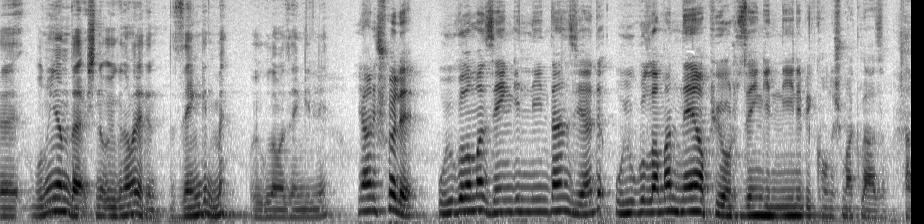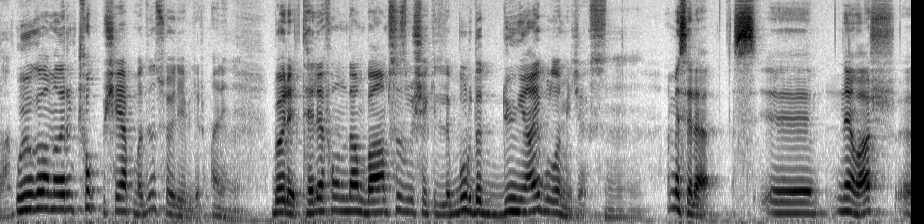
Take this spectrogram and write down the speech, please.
E, bunun yanında şimdi uygulama dedin. Zengin mi? Uygulama zenginliği. Yani şöyle uygulama zenginliğinden ziyade uygulama ne yapıyor zenginliğini bir konuşmak lazım. Tamam. Uygulamaların çok bir şey yapmadığını söyleyebilirim. Hani böyle telefondan bağımsız bir şekilde burada dünyayı bulamayacaksın. Mesela e, ne var? E,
